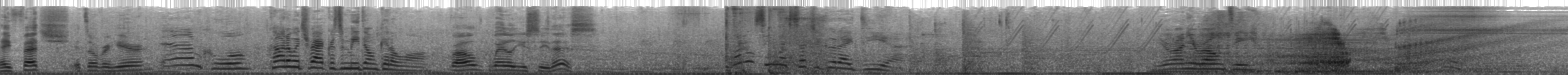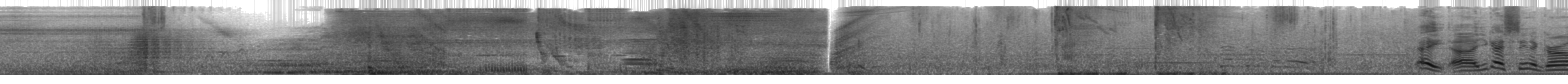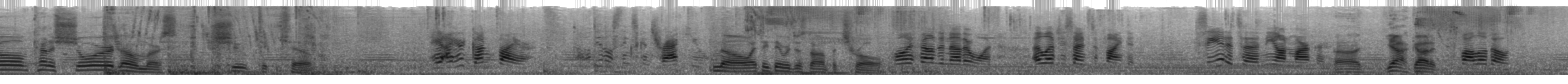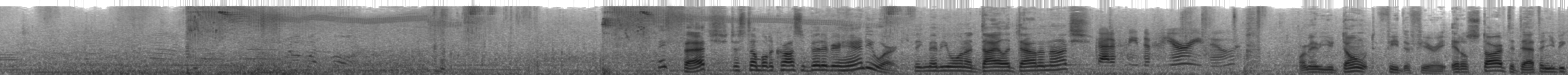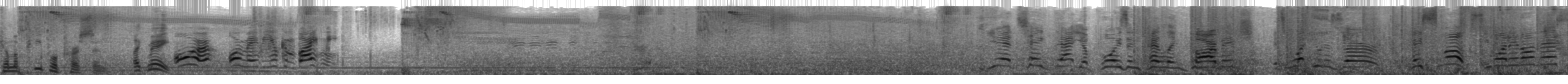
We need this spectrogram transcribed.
Hey, Fetch, it's over here. Eh, I'm cool. Conduit trackers and me don't get along. Well, wait till you see this. That don't seem like such a good idea. You're on your own, D. Hey, uh, you guys seen a girl kind of short? No mercy. Shoot to kill. Hey, I heard gunfire. Told you those things can track you. No, I think they were just on patrol. Well, I found another one. I left you signs to find it. See it? It's a neon marker. Uh, yeah, got it. Just follow those. Hey, Fetch, just stumbled across a bit of your handiwork. Think maybe you want to dial it down a notch? Gotta feed the fury, dude. Or maybe you don't feed the Fury. It'll starve to death and you become a people person. Like me. Or, or maybe you can bite me. Yeah, take that, you poison peddling garbage! It's what you deserve! Hey, Smokes, you want in on this?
